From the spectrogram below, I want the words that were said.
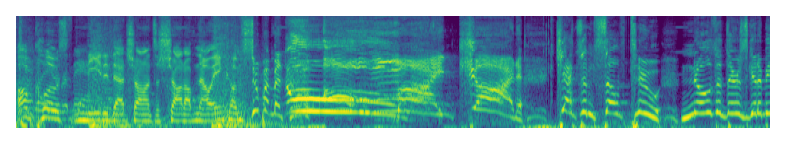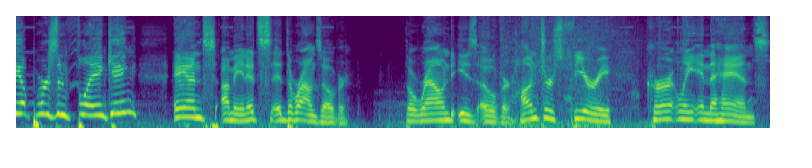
up close. Needed that shot onto shot up. Now in comes supamen. Oh, my god! Gets himself two. Knows that there's going to be a person flanking. And, I mean, it's it, the round's over. The round is over. Hunter's Fury currently in the hands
